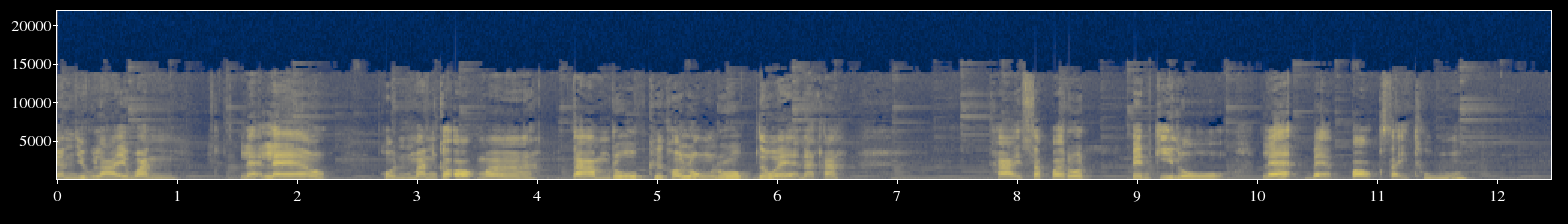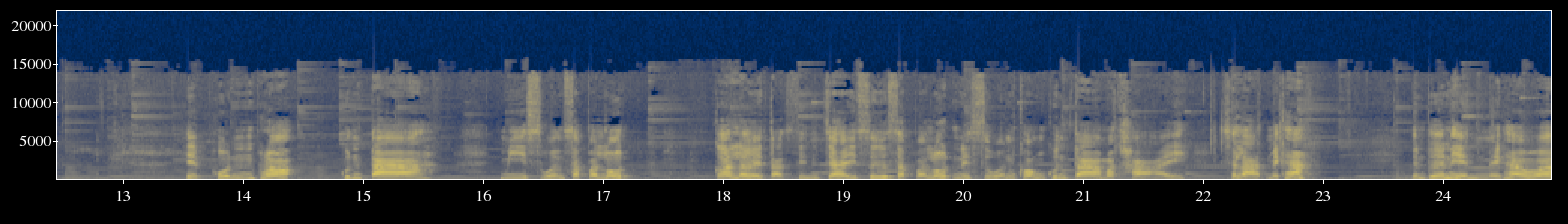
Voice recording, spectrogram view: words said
กันอยู่หลายวัน และแล้วผลมันก็ออกมาตามรูปคือเขาลงรูปด้วยนะคะ ขายสับปะรดเป็นกิโล และแบบปอกใส่ถุง เหตุผลเพราะคุณตามีสวนสับปะรด ก็เลยตัดสินใจซื้อสับปะรดในสวนของคุณตามาขาย ฉลาดไหมคะ เพื่อนๆเห็นไหมคะว่า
